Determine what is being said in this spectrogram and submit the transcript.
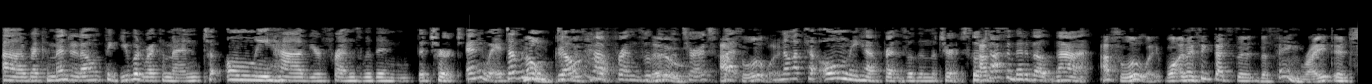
uh, recommended. I don't think you would recommend to only have your friends within the church. Anyway, it doesn't No, mean don't goodness, have no. friends within No, the church, but absolutely. not to only have friends within the church. So Abs- talk a bit about that. Absolutely. Well, and I think that's the the thing, right? It's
